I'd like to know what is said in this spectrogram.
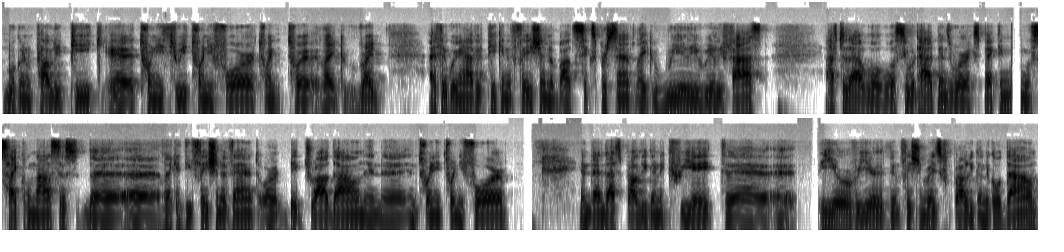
we're going to probably peak uh, 23, 24, 20, 20, like right. I think we're going to have a peak in inflation about 6%, like really, really fast. After that, we'll, we'll see what happens. We're expecting with cycle analysis, the uh, like a deflation event or a big drawdown in, uh, in 2024. And then that's probably going to create uh, year over year, the inflation rate is probably going to go down.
